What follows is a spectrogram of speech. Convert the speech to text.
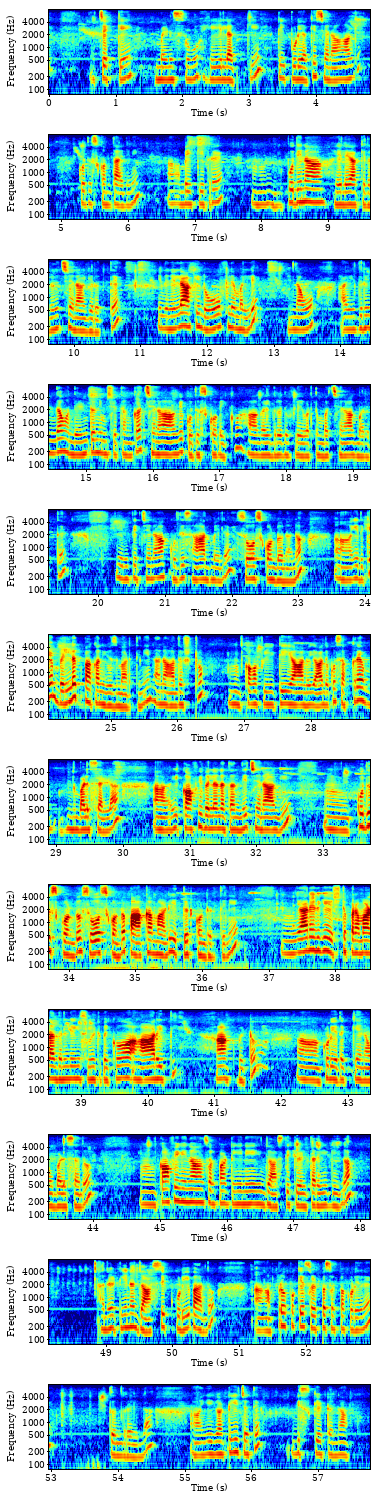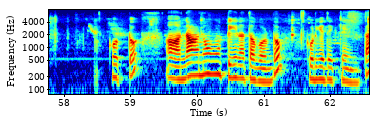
ಚಕ್ಕೆ, ಮೆಣಸು, ಏಲಕ್ಕಿ, ಟೀ ಪುಡಿ ಹಾಕಿ ಚೆನ್ನಾಗಿ ಕುದಿಸ್ಕೊತಾ ಇದ್ದೀನಿ. ಬೇಕಿದ್ದರೆ ಪುದೀನ ಎಲೆ ಹಾಕಿದ್ರೆ ಚೆನ್ನಾಗಿರುತ್ತೆ. ಇದನ್ನೆಲ್ಲ ಹಾಕಿ ಲೋ ಫ್ಲೇಮಲ್ಲಿ ನಾವು ಐದರಿಂದ ಒಂದು ಎಂಟು ನಿಮಿಷ ತನಕ ಚೆನ್ನಾಗಿ ಕುದಿಸ್ಕೋಬೇಕು. ಆಗ ಇದರದ್ದು ಫ್ಲೇವರ್ ತುಂಬ ಚೆನ್ನಾಗಿ ಬರುತ್ತೆ. ಈ ರೀತಿ ಚೆನ್ನಾಗಿ ಕುದಿಸಾದಮೇಲೆ ಸೋಸ್ಕೊಂಡು ನಾನು ಇದಕ್ಕೆ ಬೆಲ್ಲದ ಪಾಕನ ಯೂಸ್ ಮಾಡ್ತೀನಿ. ನಾನು ಆದಷ್ಟು ಕಾಫಿ, ಟೀ, ಹಾಲು ಯಾವುದಕ್ಕೂ ಸಕ್ಕರೆ ಬಳಸಲ್ಲ. ಈ ಕಾಫಿ ಬೆಲ್ಲನ ತಂದು ಚೆನ್ನಾಗಿ ಕುದಿಸ್ಕೊಂಡು, ಸೋಸ್ಕೊಂಡು ಪಾಕ ಮಾಡಿ ಎತ್ತಿಟ್ಕೊಂಡಿರ್ತೀನಿ ಯಾರ್ಯಾರಿಗೆ ಎಷ್ಟು ಪ್ರಮಾಣದಲ್ಲಿ ಸ್ವೀಟ್ ಬೇಕೋ ಆ ರೀತಿ ಹಾಕಿಬಿಟ್ಟು ಕುಡಿಯೋದಕ್ಕೆ ನಾವು ಬಳಸೋದು. ಕಾಫಿಗಿನ ಸ್ವಲ್ಪ ಟೀನೇ ಜಾಸ್ತಿ ಕೇಳ್ತಾರೆ ಈಗೀಗ. ಆದರೆ ಟೀನ ಜಾಸ್ತಿ ಕುಡಿಬಾರ್ದು. ಅಪರೂಪಕ್ಕೆ ಸ್ವಲ್ಪ ಸ್ವಲ್ಪ ಕುಡಿದರೆ ತೊಂದರೆ ಇಲ್ಲ. ಈಗ ಟೀ ಜೊತೆ ಬಿಸ್ಕೆಟನ್ನು ಕೊಟ್ಟು ನಾನು ಟೀನ ತಗೊಂಡು ಕುಡಿಯೋದಕ್ಕೆ ಅಂತ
